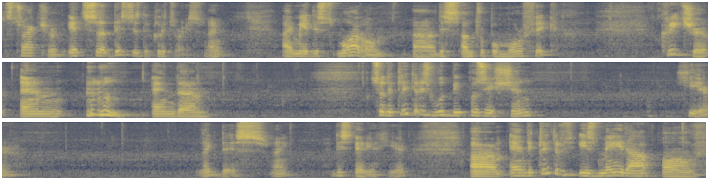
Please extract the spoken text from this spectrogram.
structure. It's uh, this is the clitoris, right? I made this model, uh, this anthropomorphic creature, and and um, so the clitoris would be positioned here, like this, right? This area here, um, and the clitoris is made up of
